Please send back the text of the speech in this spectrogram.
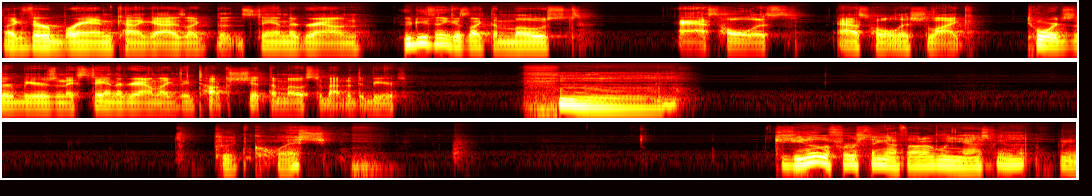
like their brand kind of guys, like that stand their ground? Who do you think is like the most assholeish, assholeish like towards their beers, and they stand their ground, like they talk shit the most about other beers? Hmm. Good question. Because you know the first thing I thought of when you asked me that? Hmm.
